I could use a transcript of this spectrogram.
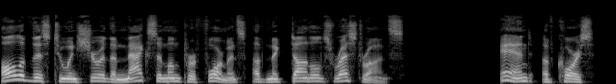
All of this to ensure the maximum performance of McDonald's restaurants. And, of course,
